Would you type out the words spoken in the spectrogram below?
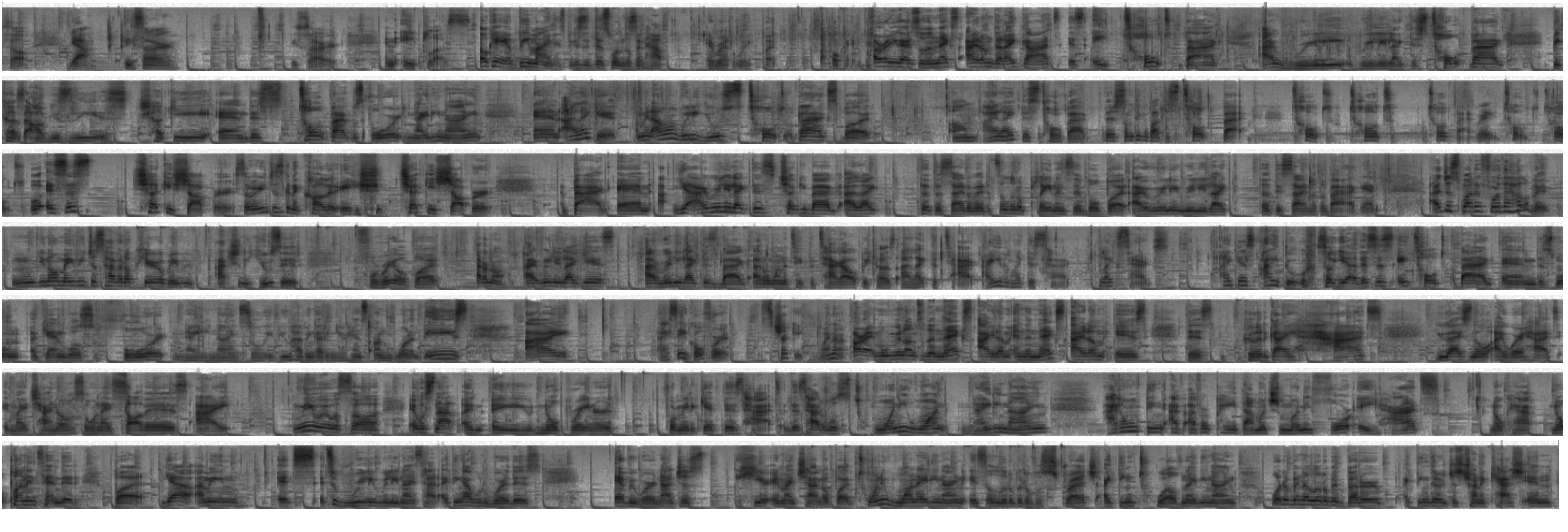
So yeah, these are These are an A plus. Okay, a B minus because this one doesn't have a red wig, but okay. All right, you guys, so the next item that I got is a tote bag. I really, really like this tote bag because obviously it's Chucky and this tote bag was $4.99 and I like it. I mean, I don't really use tote bags, but um, I like this tote bag. There's something about this tote bag. Tote, tote, tote bag, right? Tote, tote. Well, it's this Chucky shopper. So we're just gonna call it a Chucky shopper bag. And uh, yeah, I really like this Chucky bag. I like the design of it. It's a little plain and simple, but I really, really like the design of the bag. And I just bought it for the hell of it. Mm, you know, maybe just have it up here or maybe actually use it for real. But I don't know. I really like it. I really like this bag. I don't want to take the tag out because I like the tag. I even like this tag. Who likes tags? I guess I do. So yeah, this is a tote bag and this one again was $4.99. So if you haven't gotten your hands on one of these, I I say go for it. It's Chucky. Why not? All right, moving on to the next item. And the next item is this good guy hat. You guys know I wear hats in my channel. So when I saw this, I knew it was uh it was not a, a no-brainer for me to get this hat. This hat was $21.99. I don't think I've ever paid that much money for a hat. No cap, no pun intended. But yeah, I mean, it's it's a really really nice hat. I think I would wear this everywhere, not just here in my channel but 21.99 is a little bit of a stretch i think 12.99 would have been a little bit better i think they're just trying to cash in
